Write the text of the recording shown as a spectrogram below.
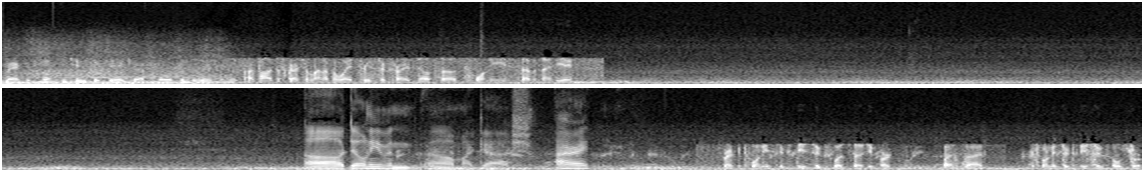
American 2258, traffic holds in position. All right, pilot discretion, line up and wait, 36 right, Delta 2798. Oh, uh, don't even. Oh my gosh. All right. Rec 2066, what side you park? West side. Rec 2066, hold short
